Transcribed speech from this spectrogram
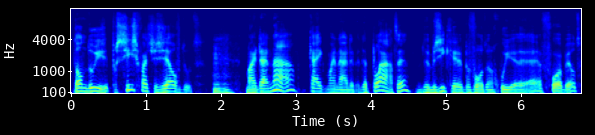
Dan doe je precies wat je zelf doet. Mhm. Maar daarna, kijk maar naar de, de platen. De muziek is bijvoorbeeld een goede eh, voorbeeld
